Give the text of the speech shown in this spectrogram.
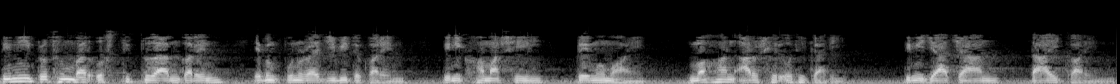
তিনি প্রথমবার অস্তিত্ব দান করেন এবং পুনরায় জীবিত করেন। তিনি ক্ষমাশীল প্রেমময় মহান আরসের অধিকারী। তিনি যা চান তাই করেন।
